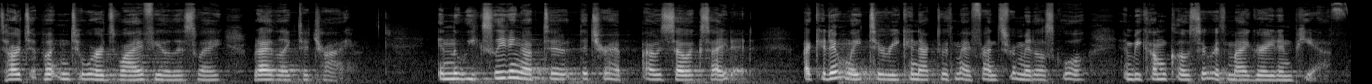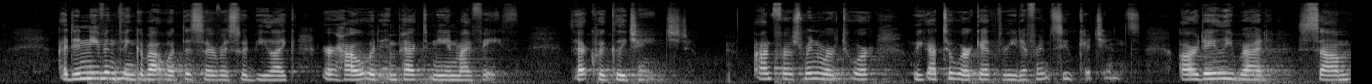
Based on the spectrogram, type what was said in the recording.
It's hard to put into words why I feel this way, but I'd like to try. In the weeks leading up to the trip, I was so excited. I couldn't wait to reconnect with my friends from middle school and become closer with my grade and PF. I didn't even think about what the service would be like or how it would impact me and my faith. That quickly changed. On freshman work tour, we got to work at three different soup kitchens Our Daily Bread, Some,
